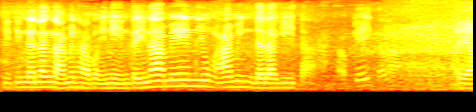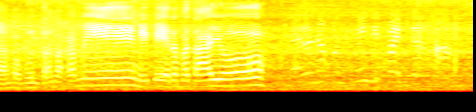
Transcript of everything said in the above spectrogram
Titingnan lang namin habang iniintay namin yung aming dalagita. Okay, tara. Ayan, papunta na kami. May pera ba tayo? Meron akong 25 dirhams.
